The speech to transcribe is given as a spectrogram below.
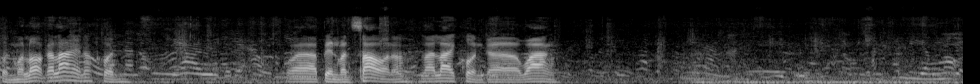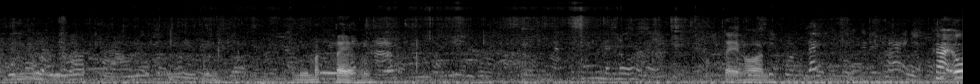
คนมาเลาะก็ไล่เนาะคนว่าเป็นวันเศร้าเนาะไล่ไล่คนก็ว่างเขาเลี้ยงเนาะบุญแม่หนูรอดเท้าเนาะอันนี้มักแตง แตงอ่อนไก่โอ้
